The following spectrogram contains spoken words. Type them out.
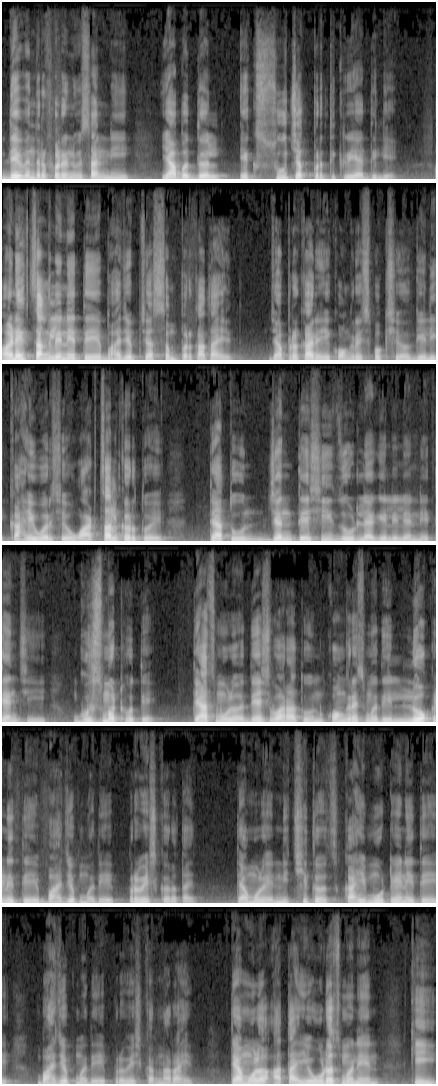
देवेंद्र फडणवीसांनी याबद्दल एक सूचक प्रतिक्रिया दिली आहे. अनेक चांगले नेते भाजपच्या संपर्कात आहेत. ज्या प्रकारे काँग्रेस पक्ष गेली काही वर्षे वाटचाल करतोय त्यातून जनतेशी जोडल्या गेलेल्या नेत्यांची घुसमट होते. त्याचमुळं देशभरातून काँग्रेसमधील लोकनेते भाजपमध्ये प्रवेश करत आहेत. त्यामुळे निश्चितच काही मोठे नेते भाजपमध्ये प्रवेश करणार आहेत. त्यामुळं आता एवढंच म्हणेन की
